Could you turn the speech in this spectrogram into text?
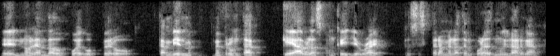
eh, no le han dado juego, pero también me, me preguntaba, ¿qué hablas con KJ Wright? Pues espérame, la temporada es muy larga,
